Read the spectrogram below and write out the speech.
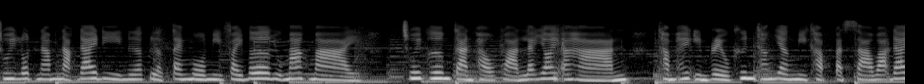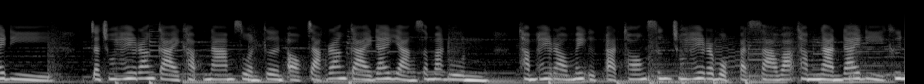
ช่วยลดน้ำหนักได้ดีเนื้อเปลือกแตงโมมีไฟเบอร์อยู่มากมาย ช่วยเพิ่มการเผาผลาญและย่อยอาหารทำให้อิ่มเร็วขึ้นทั้งยังมีขับปัสสาวะได้ดี จะช่วยให้ร่างกายขับน้ำส่วนเกินออกจากร่างกายได้อย่างสมดุลทำให้เราไม่อึดอัดท้องซึ่งช่วยให้ระบบปัสสาวะทำงานได้ดีขึ้น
